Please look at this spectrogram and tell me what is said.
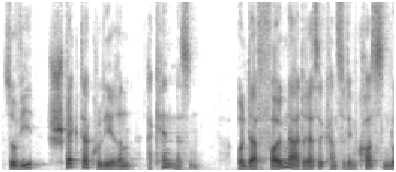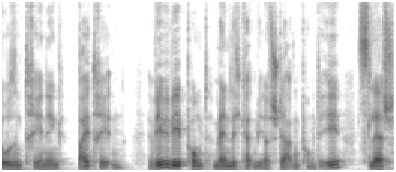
sowie spektakulären Erkenntnissen. Unter folgender Adresse kannst du dem kostenlosen Training beitreten: www.männlichkeit-stärken.de slash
